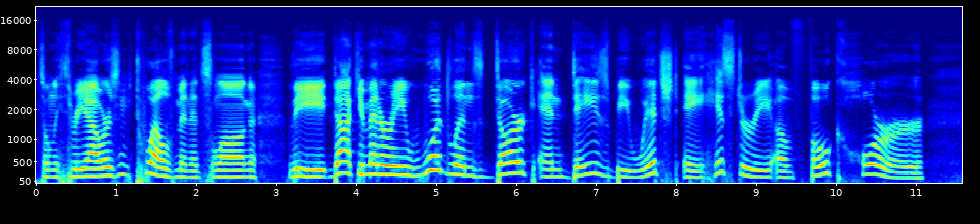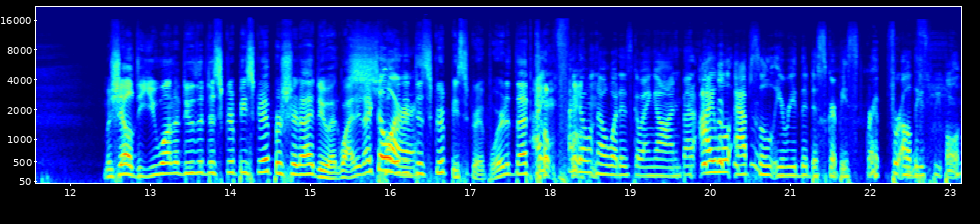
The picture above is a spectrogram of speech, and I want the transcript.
It's only three hours and 12 minutes long. The documentary Woodlands Dark and Days Bewitched A History of Folk Horror. Michelle, do you want to do the Descrippy script or should I do it? Why did I call it Sure. a Descrippy script? Where did that come I, from? I don't know what is going on, but I will absolutely read the Descrippy script for all these people.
